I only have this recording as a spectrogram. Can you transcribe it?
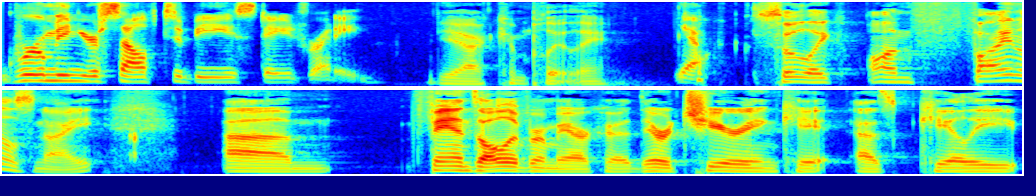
grooming yourself to be stage ready. Yeah, completely. Yeah. So, like on finals night, um, fans all over America they were cheering as Kaliegh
